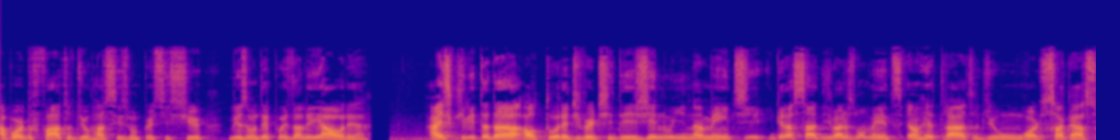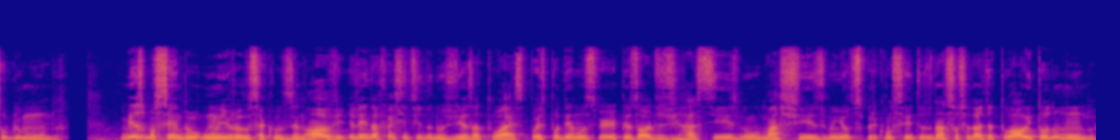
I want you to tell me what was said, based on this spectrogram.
Aborda o fato de o racismo persistir mesmo depois da Lei Áurea. A escrita da autora é divertida e genuinamente engraçada em vários momentos. É um retrato de um ódio sagaz sobre o mundo. Mesmo sendo um livro do século XIX, ele ainda faz sentido nos dias atuais, pois podemos ver episódios de racismo, machismo e outros preconceitos na sociedade atual em todo o mundo.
